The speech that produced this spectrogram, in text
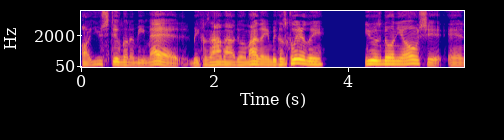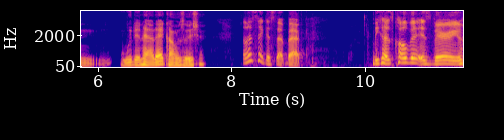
are you still gonna be mad because I'm out doing my thing? Because clearly, you was doing your own shit, and we didn't have that conversation. Let's take a step back because COVID is very,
